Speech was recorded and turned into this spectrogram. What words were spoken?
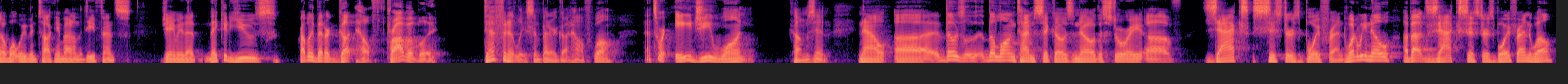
uh, what we've been talking about on the defense, Jamie, that they could use probably better gut health. Probably. Definitely some better gut health. Well, that's where AG1 comes in. Now, uh, those the longtime sickos know the story of Zach's sister's boyfriend. What do we know about Zach's sister's boyfriend? Well,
